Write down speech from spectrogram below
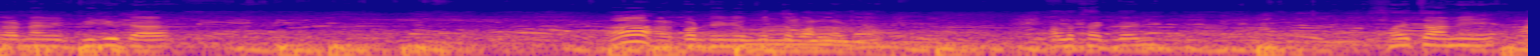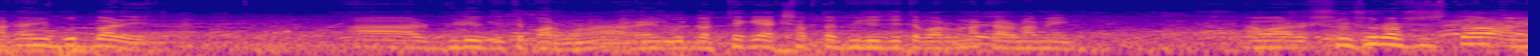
কারণে আমি ভিডিওটা আর কন্টিনিউ করতে পারলাম না। ভালো থাকবেন। হয়তো আমি আগামী বুধবারে আর ভিডিও দিতে পারব না। আগামী বুধবার থেকে এক সপ্তাহ ভিডিও দিতে পারব না কারণ আমি আমার শ্বশুর অসুস্থ আমি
